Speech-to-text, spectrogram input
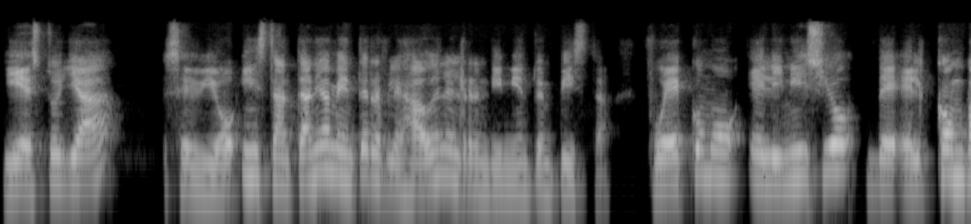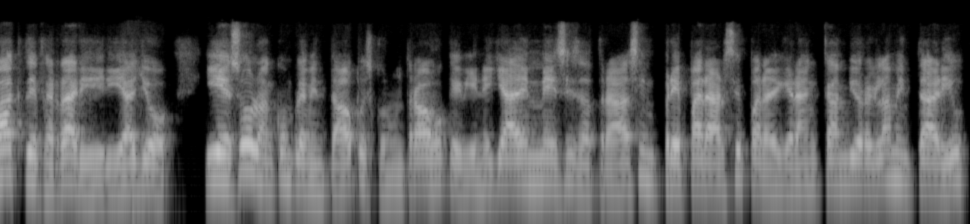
Y esto ya se vio instantáneamente reflejado en el rendimiento en pista. Fue como el inicio del comeback de Ferrari, diría yo. Y eso lo han complementado pues con un trabajo que viene ya de meses atrás en prepararse para el gran cambio reglamentario,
